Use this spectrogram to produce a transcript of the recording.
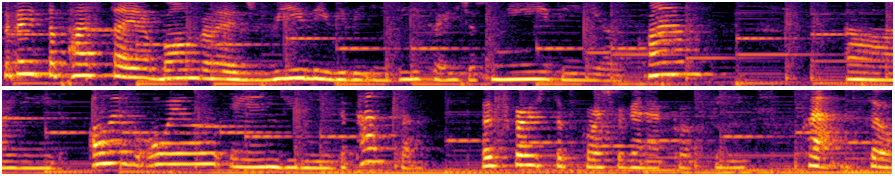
so guys, the pasta bongolo is really, really easy. So you just need the uh, clams, uh, you need olive oil and you need the pasta. But first, of course, we're gonna cook the clams. So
